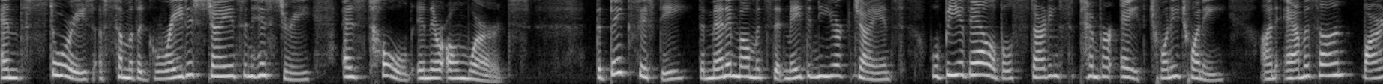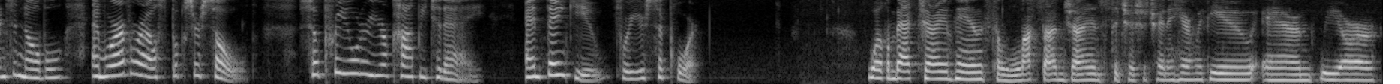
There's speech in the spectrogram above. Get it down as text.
and stories of some of the greatest Giants in history as told in their own words. The Big 50, the men and moments that made the New York Giants, will be available starting September 8, 2020 on Amazon, Barnes & Noble, and wherever else books are sold. So pre-order your copy today. And thank you for your support. Welcome back, Giant fans, to Locked On Giants. Patricia Traina here with you, and we are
